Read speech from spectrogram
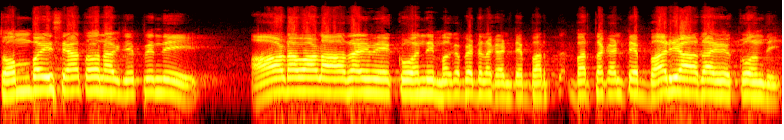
తొంభై శాతం నాకు చెప్పింది. ఆడవాళ్ళ ఆదాయం ఎక్కువ ఉంది మగబిడ్డల కంటే భర్త భర్త కంటే భార్య ఆదాయం ఎక్కువ ఉంది.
